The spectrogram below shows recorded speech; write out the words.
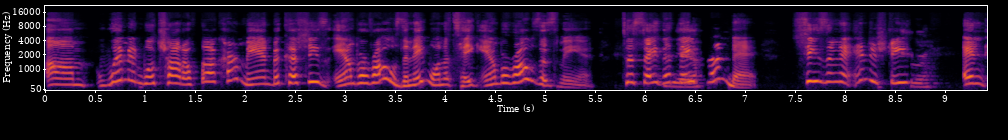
um women will try to fuck her man because she's Amber Rose and they want to take Amber Rose's man to say that yeah. they've done that. She's in the industry True. and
